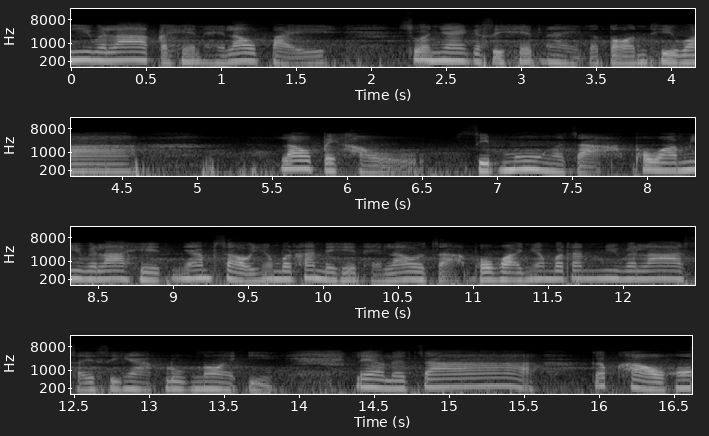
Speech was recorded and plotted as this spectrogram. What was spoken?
มีเวลาก็เฮ็ดให้เล่าไป ส่วนใหญ่ก็สิเฮ็ดให้ก็ตอนที่ว่าเล่าไปเขา สิบโมงอะจ้ะเพราะว่ามีเวลาเฮ็ดยามเช้ายังบ่ทันได้เฮ็ดให้เล่าจ้ะเพราะว่ายังบ่ทันมีเวลาไสสิยากลูกน้อยอีก แล้วละจ้า กับข้าวห่อ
